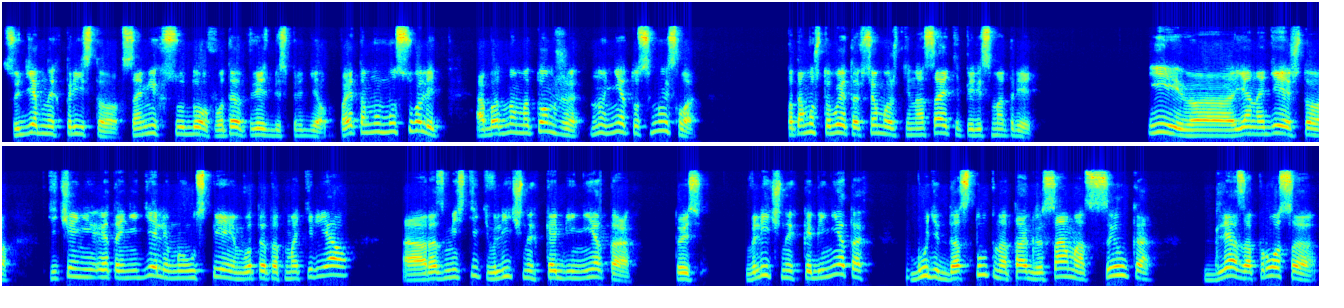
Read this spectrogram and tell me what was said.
судебных приставов, самих судов, вот этот весь беспредел. Поэтому мусолить об одном и том же, ну, нету смысла потому что вы это все можете на сайте пересмотреть. И э, я надеюсь, что в течение этой недели мы успеем вот этот материал э, разместить в личных кабинетах. То есть в личных кабинетах будет доступна также сама ссылка для запроса.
